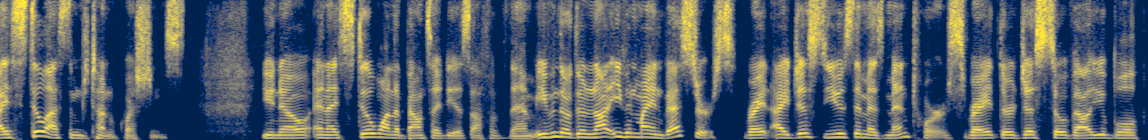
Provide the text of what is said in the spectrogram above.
I still ask them a ton of questions, you know, and I still want to bounce ideas off of them, even though they're not even my investors, right? I just use them as mentors, right? They're just so valuable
